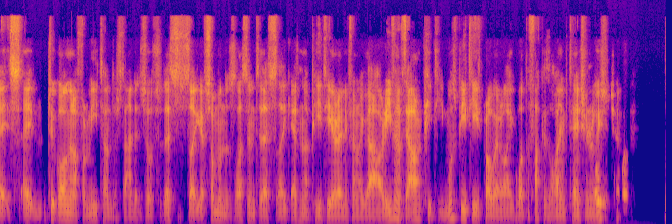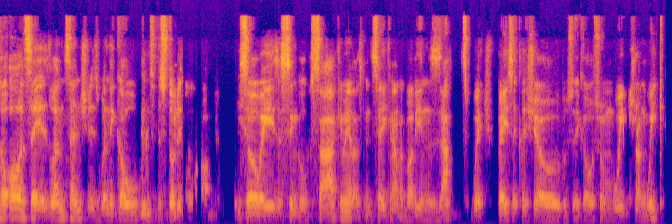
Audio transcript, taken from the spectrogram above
it's it took long enough for me to understand it. So if this is like if someone that's listening to this like isn't a PT or anything like that, or even if they are a PT, most PTs probably are like, what the fuck is a length tension relationship? So all I'd say is length tension is when they go into the studies it's always a single sarcomere that's been taken out of the body and zapped, which basically shows it goes from weak, strong, weak.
